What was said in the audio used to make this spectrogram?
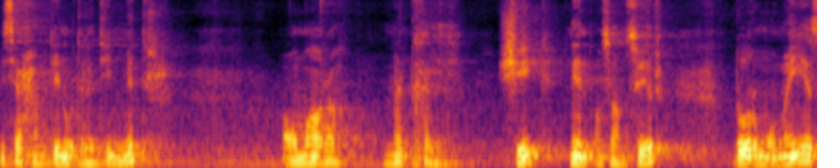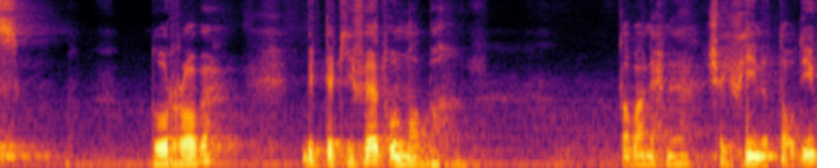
مساحة 230 متر. عمارة مدخل شيك اتنين أسانسير. دور مميز دور رابع. بالتكييفات والمطبخ. طبعا إحنا شايفين التوضيب.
